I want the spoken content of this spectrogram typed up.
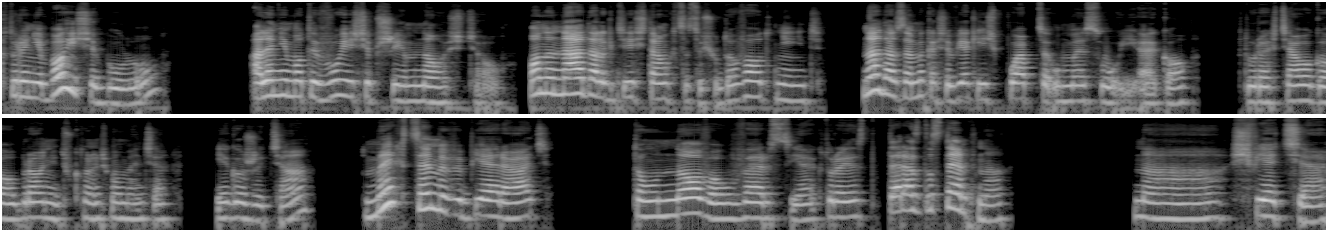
który nie boi się bólu, ale nie motywuje się przyjemnością. On nadal gdzieś tam chce coś udowodnić, nadal zamyka się w jakiejś pułapce umysłu i ego, które chciało go obronić w którymś momencie jego życia. My chcemy wybierać tą nową wersję, która jest teraz dostępna na świecie,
